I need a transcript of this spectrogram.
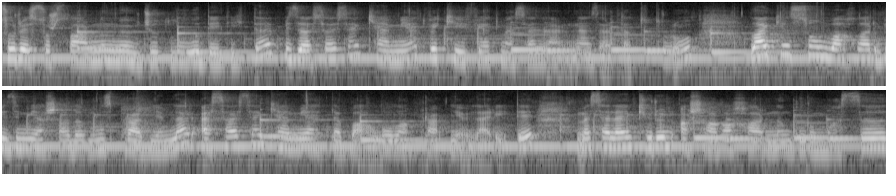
su resurslarının mövcudluğu dedikdə biz əsasən kəmiyyət və keyfiyyət məsələlərini nəzərdə tuturuq. Lakin son vaxtlar bizim yaşadığımız problemlər əsasən kəmiyyətlə bağlı olan problemlər idi. Məsələn, Kürün aşağı axarının quruması,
